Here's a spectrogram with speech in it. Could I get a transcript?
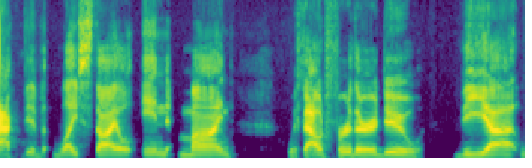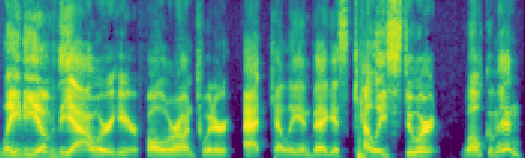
active lifestyle in mind without further ado, the uh, lady of the hour here. Follow her on Twitter at Kelly in Vegas. Kelly Stewart, welcome in.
